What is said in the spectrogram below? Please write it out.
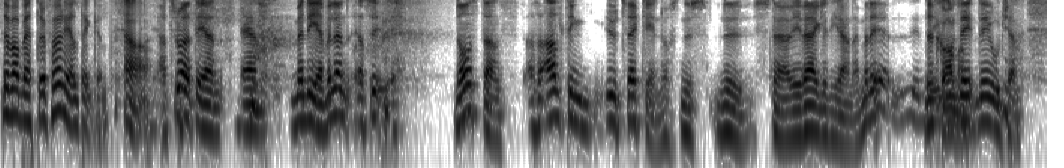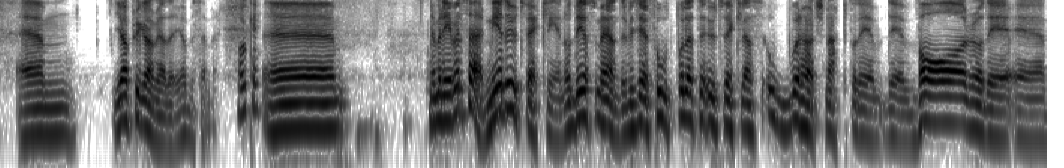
Det var bättre förr helt enkelt. Ja, Jag tror att det är en, en men det är väl en, alltså, någonstans, alltså allting, utveckling, nu, nu snöar vi iväg lite grann, men det, det, Det ska man. det, det är okänt. Um, jag är programledare, jag bestämmer. Okej. Ehm, Nej men det är väl så här, med utvecklingen och det som händer, vi ser att fotbollen utvecklas oerhört snabbt och det är, det är VAR och det är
